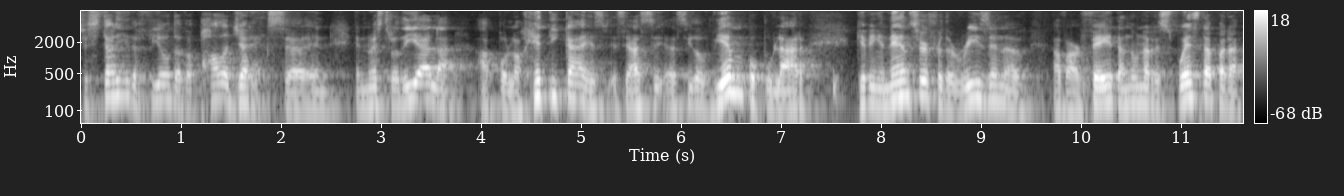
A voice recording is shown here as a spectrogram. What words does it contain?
to study the field of apologetics. Uh, en, en nuestro día, la apologética es, es- ha, ha sido bien popular, giving an answer for the reason of, of our faith, dando una respuesta para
